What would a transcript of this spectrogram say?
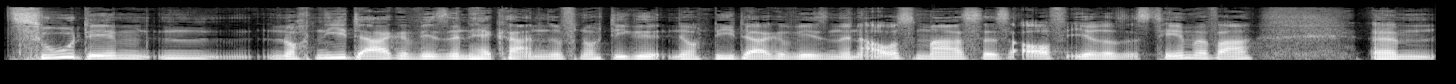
zu dem noch nie dagewesenen Hackerangriff, noch, die, noch nie dagewesenen Ausmaßes auf ihre Systeme war. Ähm,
